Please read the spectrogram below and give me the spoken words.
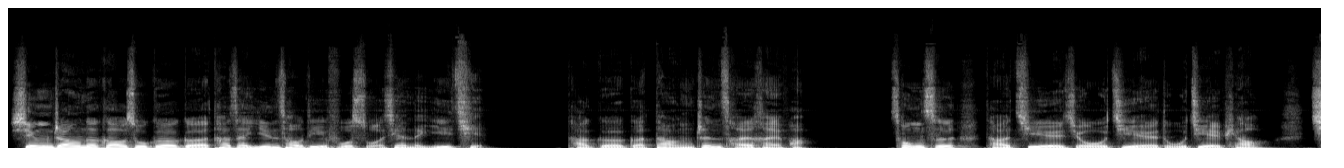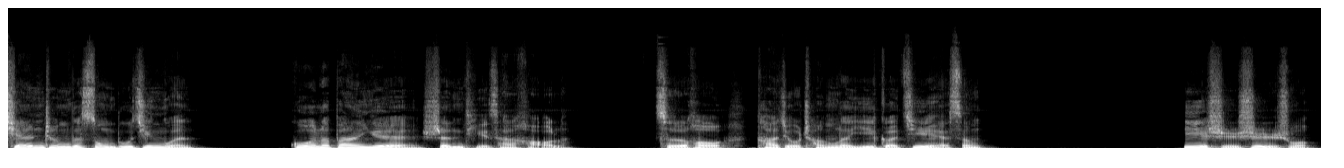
姓张的告诉哥哥他在阴曹地府所见的一切，他哥哥当真才害怕。从此，他戒酒、戒赌、戒嫖，虔诚的诵读经文。过了半月，身体才好了。此后，他就成了一个戒僧。意史是说，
